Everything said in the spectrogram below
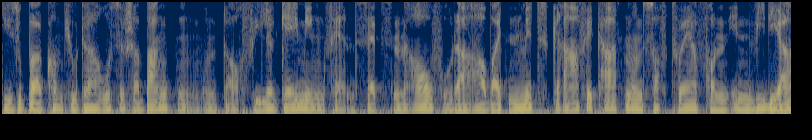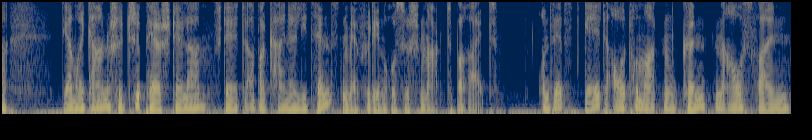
Die Supercomputer russischer Banken und auch viele Gaming-Fans setzen auf oder arbeiten mit Grafikkarten und Software von Nvidia. Der amerikanische Chiphersteller stellt aber keine Lizenzen mehr für den russischen Markt bereit. Und selbst Geldautomaten könnten ausfallen,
